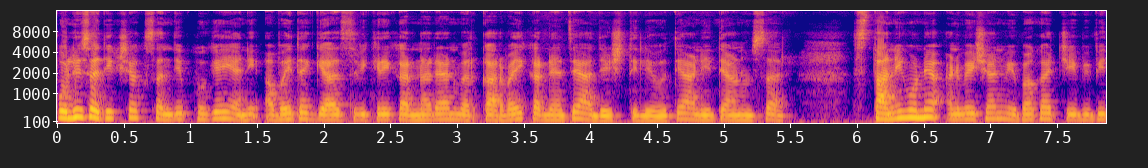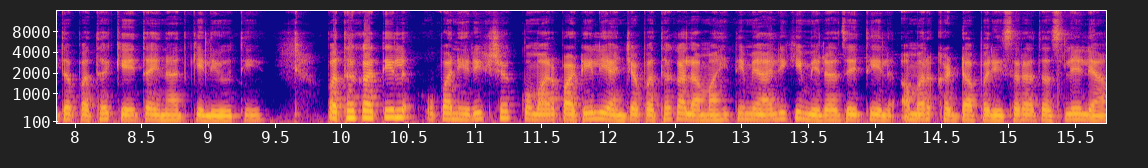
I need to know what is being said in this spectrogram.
पोलीस अधीक्षक संदीप घुगे यांनी अवैध गॅस विक्री करणाऱ्यांवर कारवाई करण्याचे आदेश दिले होते आणि त्यानुसार स्थानिक गुन्हे अन्वेषण विभागाची विविध पथके तैनात केली होती. पथकातील उपनिरीक्षक कुमार पाटील यांच्या पथकाला माहिती मिळाली की मिरज येथील अमरखड्डा परिसरात असलेल्या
